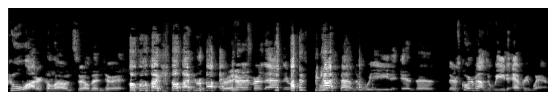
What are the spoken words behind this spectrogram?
Cool water cologne spilled into it. Oh my god, right. Remember that? There was I quarter pound of weed in the. There's quarter pounds of weed everywhere.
